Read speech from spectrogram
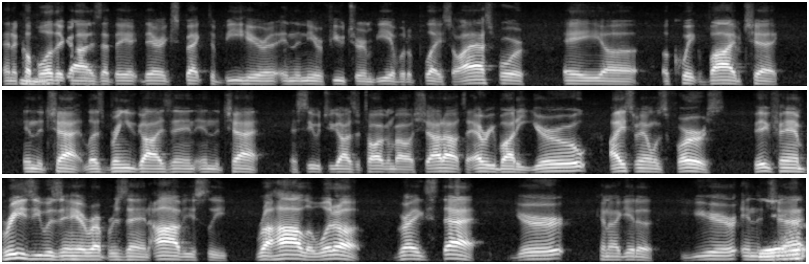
and a couple mm-hmm. other guys that they they expect to be here in the near future and be able to play. So I asked for a uh, a quick vibe check in the chat. Let's bring you guys in in the chat and see what you guys are talking about. Shout out to everybody. You, Iceman was first. Big fan. Breezy was in here representing, obviously. Rahala, what up? Greg Stat, you're. Can I get a year in the yeah. chat?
